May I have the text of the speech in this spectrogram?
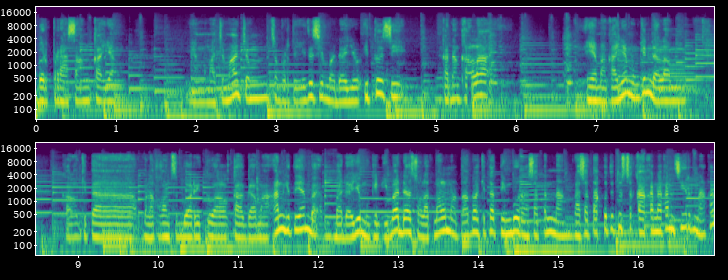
berprasangka yang yang macam-macam. Seperti itu sih Mbak Dayo. Itu sih kadangkala ya makanya mungkin dalam kalau kita melakukan sebuah ritual keagamaan gitu ya Mbak, Mbak Dayu mungkin ibadah, sholat malam atau apa kita timbul rasa tenang, rasa takut itu seakan-akan sirna kan?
